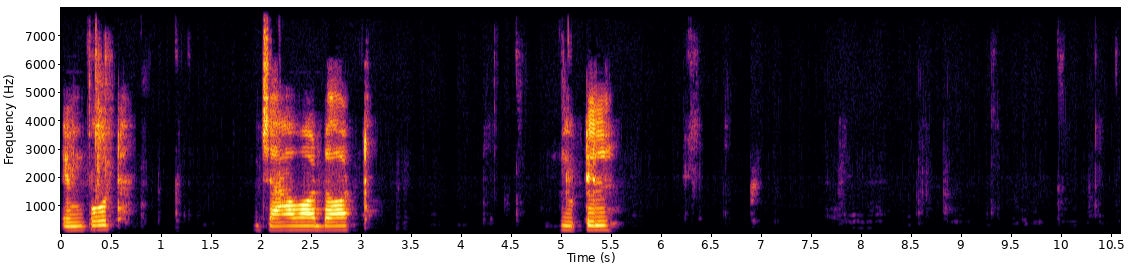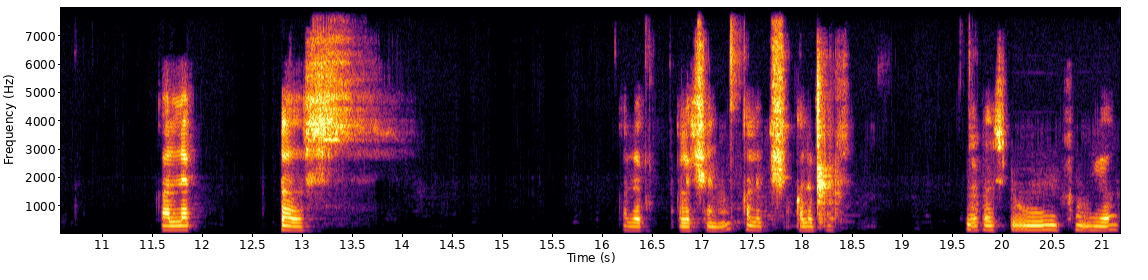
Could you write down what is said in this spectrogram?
Import java dot util collectors. Collect collection huh? collection collectors. Let us do from here.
